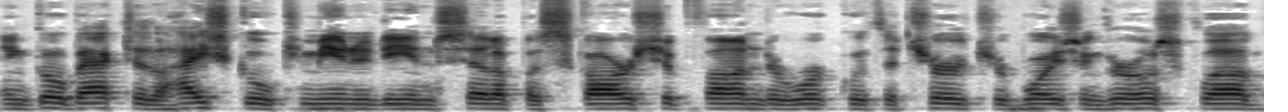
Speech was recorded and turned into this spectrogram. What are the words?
and go back to the high school community and set up a scholarship fund or work with the church or Boys and Girls Club,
